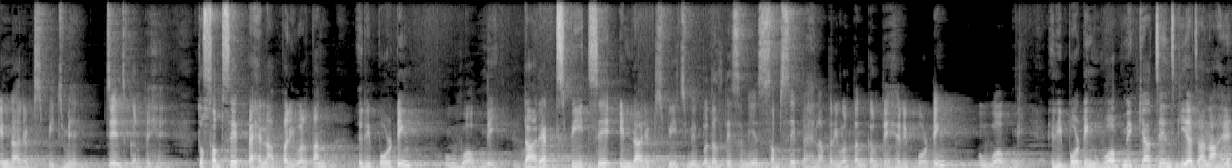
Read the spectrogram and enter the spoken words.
इनडायरेक्ट स्पीच में चेंज करते हैं। तो सबसे पहला परिवर्तन रिपोर्टिंग वर्ब में। डायरेक्ट स्पीच से इनडायरेक्ट स्पीच में बदलते समय सबसे पहला परिवर्तन करते हैं रिपोर्टिंग वर्ब में। रिपोर्टिंग वर्ब में क्या चेंज किया जाना है?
